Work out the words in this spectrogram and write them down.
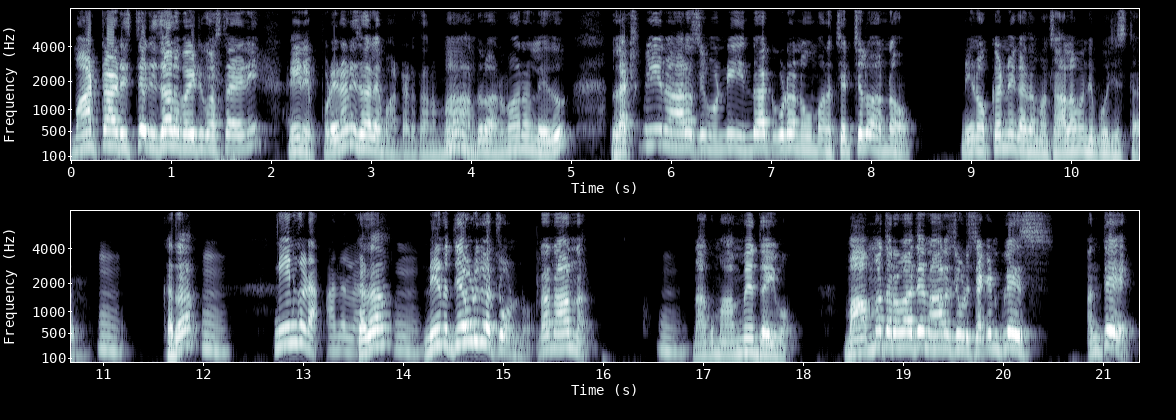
మాట్లాడిస్తే నిజాలు బయటకు వస్తాయని నేను ఎప్పుడైనా నిజాలే మాట్లాడతానమ్మా. మ్మ్. అందులో అనుమానం లేదు. లక్ష్మీ నారసింహుణ్ణి ఇందాక కూడా నువ్వు మన చర్చలో అన్నావు. నేను ఒక్కడనే కదమ్మా చాలామంది పూజిస్తారు. ఉమ్, కదా. నేను కూడా కదా? నేను దేవుడిగా చూడను. నా నాన్న. నాకు మా అమ్మే దైవం. మా అమ్మ తర్వాతే నారసింహుడు సెకండ్ ప్లేస్. అంతే.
